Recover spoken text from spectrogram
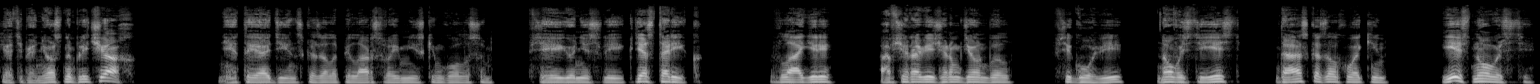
«Я тебя нес на плечах». «Не ты один», — сказала Пилар своим низким голосом. «Все ее несли. Где старик?» «В лагере. А вчера вечером где он был?» «В Сеговии. Новости есть?» «Да», — сказал Хуакин. «Есть новости».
